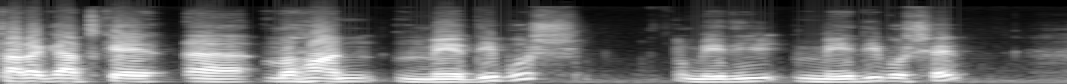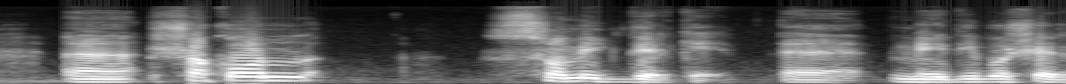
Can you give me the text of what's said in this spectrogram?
তার আগে আজকে মহান মে দিবস। মেদি মে দিবসে সকল শ্রমিকদেরকে মে দিবসের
